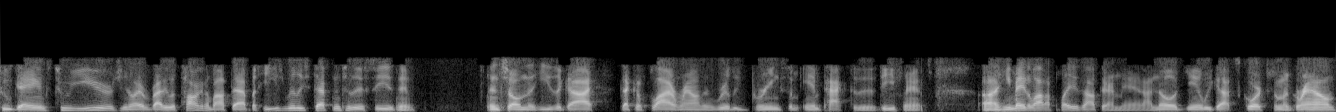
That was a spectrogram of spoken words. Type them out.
two games, two years. You know, everybody was talking about that, but he's really stepped into this season and shown that he's a guy that can fly around and really bring some impact to this defense. Uh, he made a lot of plays out there, man. I know again we got scorched from the ground.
